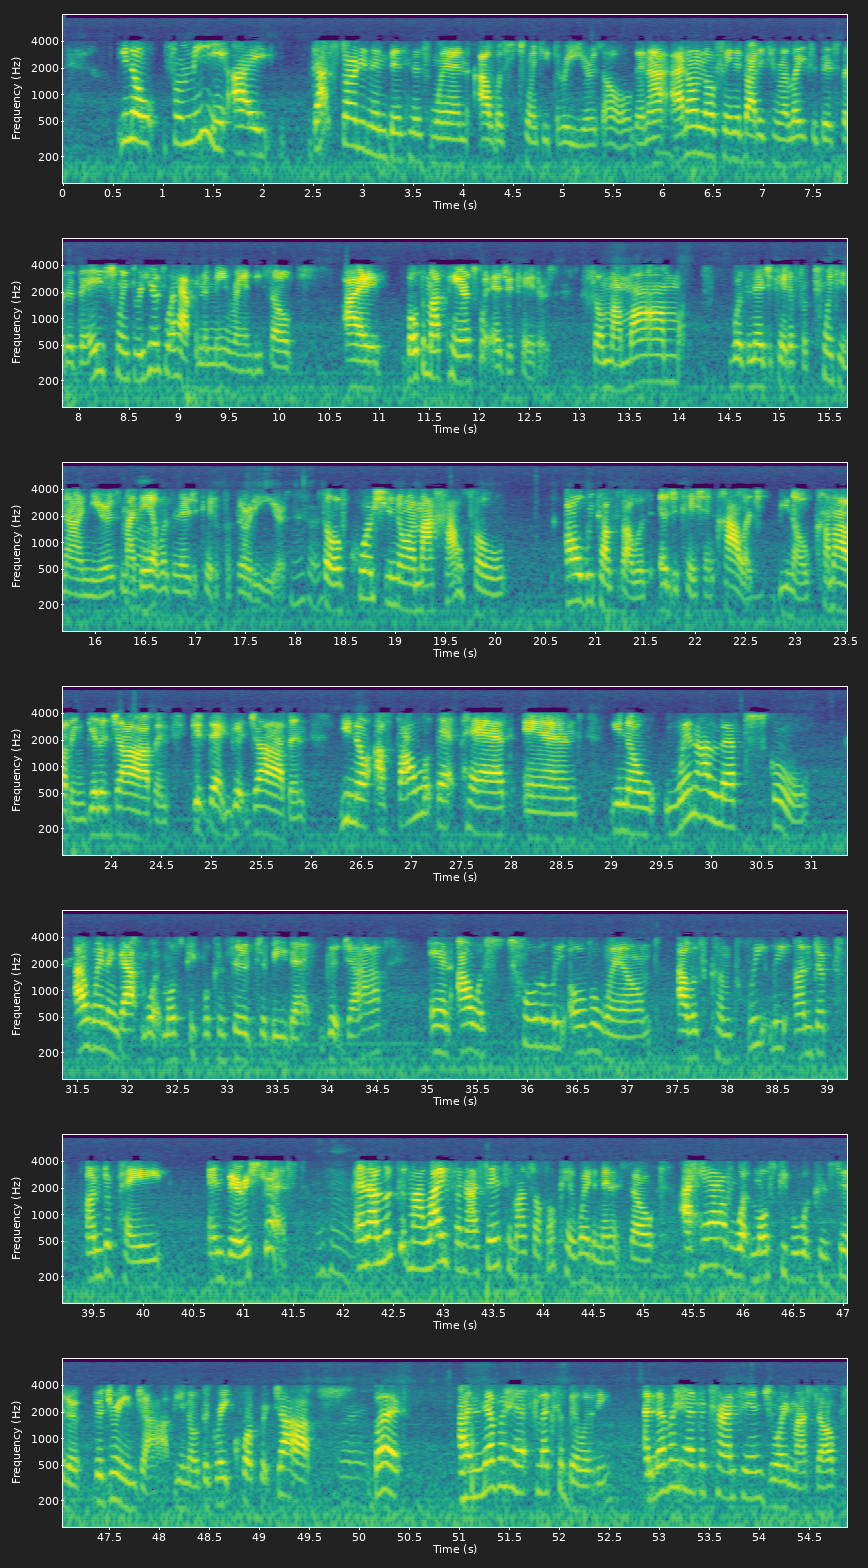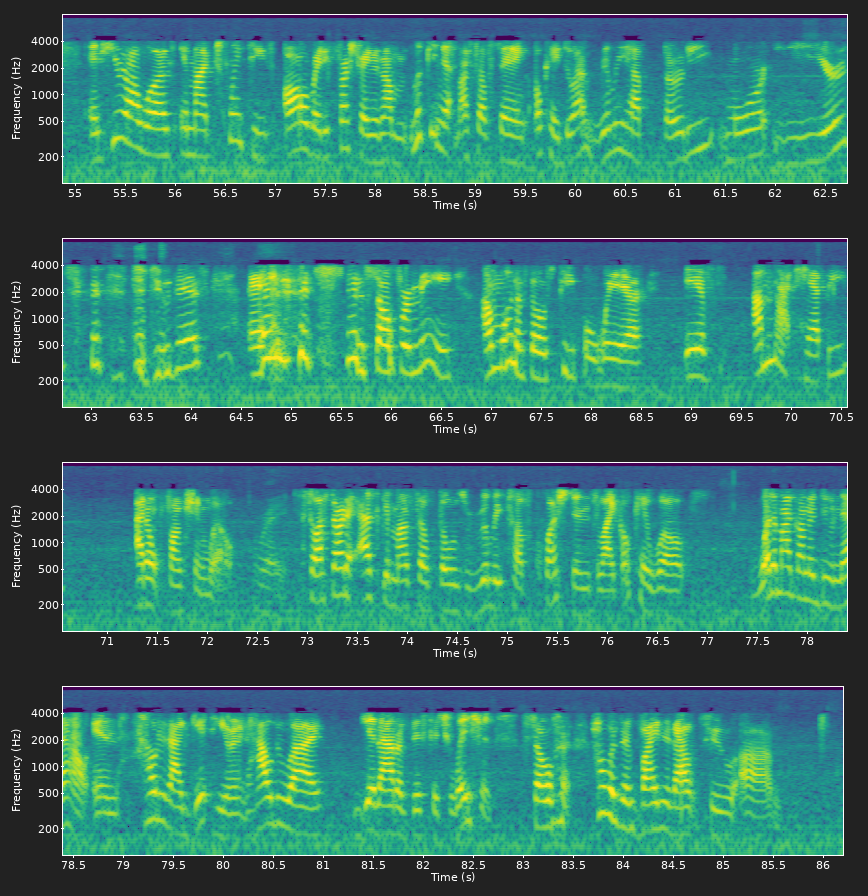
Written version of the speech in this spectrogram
you know, for me, I got started in business when I was 23 years old. And I, I don't know if anybody can relate to this, but at the age 23, here's what happened to me, Randy. So I, both of my parents were educators. So my mom was an educator for 29 years. My wow. dad was an educator for 30 years. Okay. So of course, you know, in my household, all we talked about was education, college, you know, come out and get a job and get that good job. And, you know, I followed that path. And, you know, when I left school, I went and got what most people consider to be that good job, and I was totally overwhelmed. I was completely under underpaid and very stressed. Mm-hmm. And I looked at my life and I said to myself, okay, wait a minute. So I have what most people would consider the dream job, you know, the great corporate job. Right. But I never had flexibility. I never had the time to enjoy myself. And here I was in my 20s already frustrated. And I'm looking at myself saying, okay, do I really have 30 more years to do this? and, and so for me, I'm one of those people where if I'm not happy, I don't function well. Right. So I started asking myself those really tough questions like, okay, well, what am I going to do now? And how did I get here? And how do I get out of this situation? So I was invited out to um,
